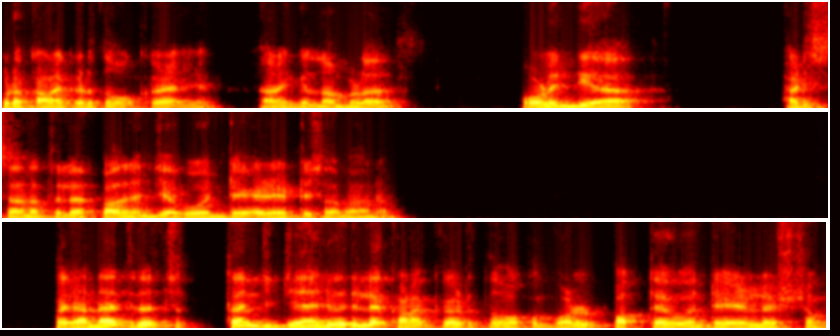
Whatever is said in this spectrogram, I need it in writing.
കൂടെ കണക്കെടുത്ത് നോക്കുകയാണെങ്കിൽ ആണെങ്കിൽ നമ്മൾ ഓൾ ഇന്ത്യ അടിസ്ഥാനത്തിൽ പതിനഞ്ച് പോയിന്റ് ഏഴ് എട്ട് ശതമാനം. ഇപ്പോൾ രണ്ടായിരത്തി ഇരുപത്തഞ്ച് ജനുവരിയിലെ കണക്ക് എടുത്ത് നോക്കുമ്പോൾ പത്ത് പോയിന്റ് ഏഴ് ലക്ഷം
